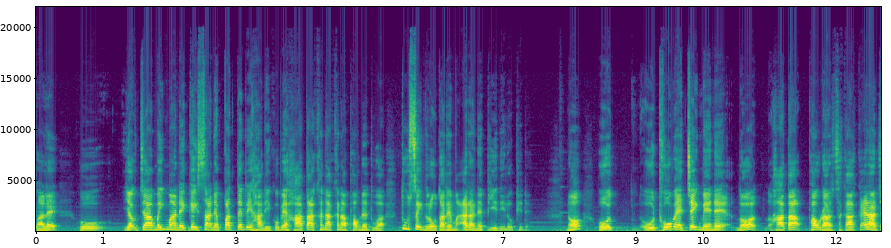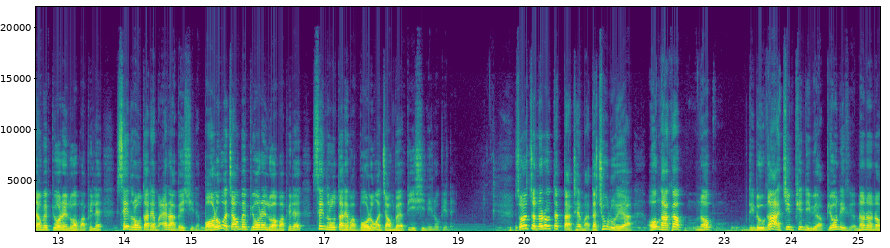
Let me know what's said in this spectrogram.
ဘာလဲဟို ယောက်ျားမိန်းမနဲ့ကိစ္စနဲ့ပတ်သက်တဲ့ဟာတွေကိုပဲဟာတာခဏခဏဖောက်တဲ့သူကသူ့စိတ်နှလုံးသားထဲမှာအဲ့ဒါနဲ့ပြည့်နေလို့ဖြစ်တယ်။နော်ဟိုဟိုထိုးမဲ့ကြိတ်မဲ့နဲ့နော်ဟာတာဖောက်တာစကားအဲ့ဒါအကြောင်းပဲပြောတယ်လို့ကဘာဖြစ်လဲစိတ်နှလုံးသားထဲမှာအဲ့ဒါပဲရှိတယ်ဘောလုံးအကြောင်းပဲပြောတယ်လို့ကဘာဖြစ်လဲစိတ်နှလုံးသားထဲမှာဘောလုံးအကြောင်းပဲအပြည့်ရှိနေလို့ဖြစ်တယ်ဆိုတော့ကျွန်တော်တို့တက်တာထဲမှာတချို့လူတွေကအော်ငါကနော်ဒီလူငါအချင်းဖြစ်နေပြီပြောနေ no no no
